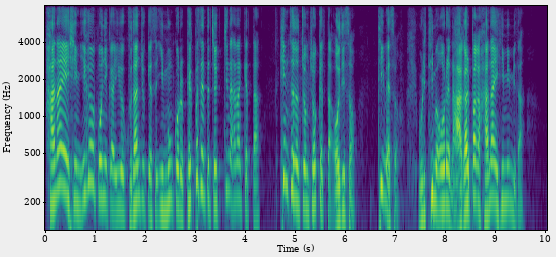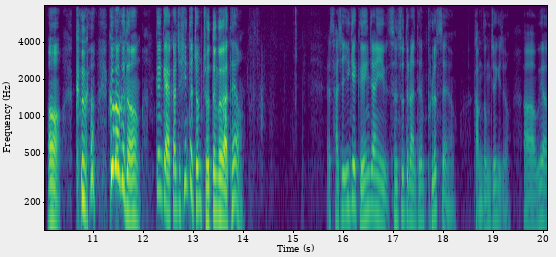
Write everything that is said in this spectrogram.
하나의 힘 이거 보니까 이거 구단주께서 이 문구를 100% 적지는 않았겠다. 힌트는 좀 줬겠다. 어디서? 팀에서 우리 팀이 올해 나갈 바가 하나의 힘입니다. 어 그거 그거거든. 그러니까 약간 좀 힌트 좀 줬던 것 같아요. 사실 이게 굉장히 선수들한테는 플러스예요. 감동적이죠. 아, 왜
